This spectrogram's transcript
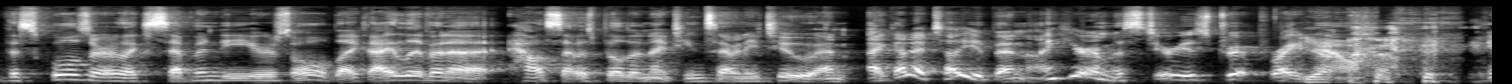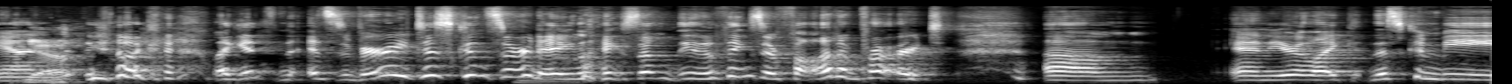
the schools are like 70 years old. Like I live in a house that was built in 1972 and I got to tell you, Ben, I hear a mysterious drip right yeah. now. And yeah. you know, like, like, it's, it's very disconcerting. Like some, you know, things are falling apart. Um, and you're like, this can be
